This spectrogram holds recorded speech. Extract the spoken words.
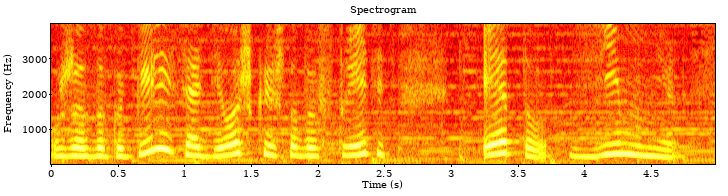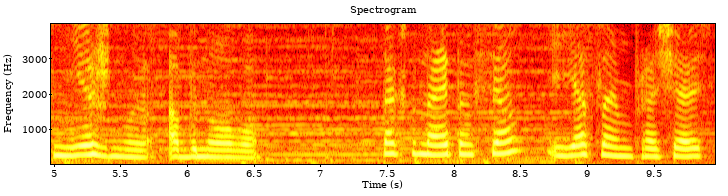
уже закупились одежкой, чтобы встретить эту зимнюю снежную обнову. Так что на этом все, и я с вами прощаюсь.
